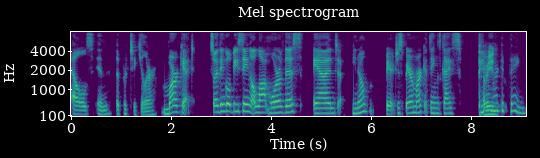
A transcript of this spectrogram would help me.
L's in the particular market. So I think we'll be seeing a lot more of this and, you know, bear, just bear market things, guys. Bear I mean, market things.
